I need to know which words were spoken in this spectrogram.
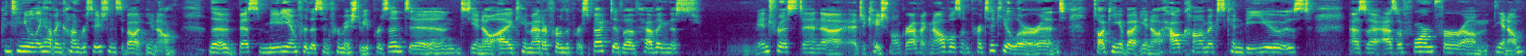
continually having conversations about, you know, the best medium for this information to be presented. And, you know, I came at it from the perspective of having this interest in uh, educational graphic novels in particular and talking about you know how comics can be used as a as a form for um, you know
